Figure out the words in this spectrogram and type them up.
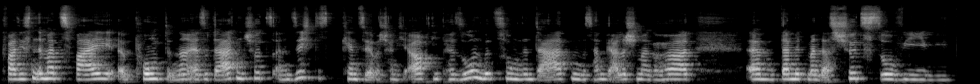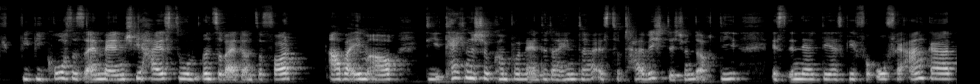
quasi sind immer zwei äh, Punkte. Ne? Also Datenschutz an sich, das kennst du ja wahrscheinlich auch, die personenbezogenen Daten, das haben wir alle schon mal gehört, ähm, damit man das schützt, so wie, wie, wie groß ist ein Mensch, wie heißt du und so weiter und so fort. Aber eben auch die technische Komponente dahinter ist total wichtig und auch die ist in der DSGVO verankert,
